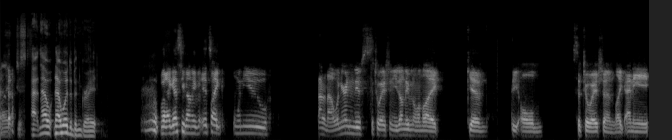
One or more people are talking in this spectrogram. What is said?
Like just that, that, that would have been great. but I guess you don't even. It's like when you, I don't know, when you're in a new situation, you don't even want to like give the old situation like any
